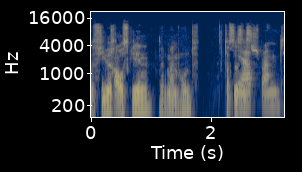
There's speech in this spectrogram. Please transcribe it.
Viel rausgehen mit meinem Hund. Das ist ja, es. Ja, spannend.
